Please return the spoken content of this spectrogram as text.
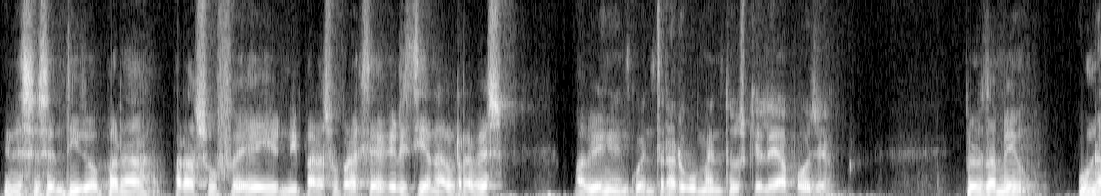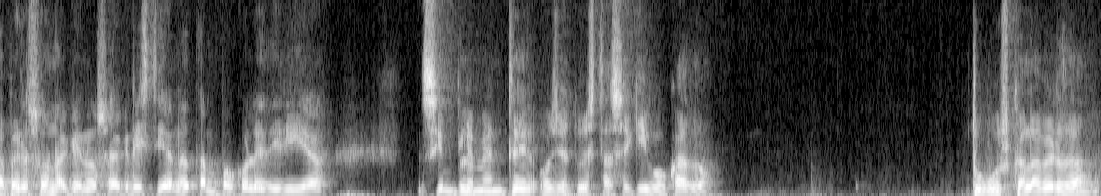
en ese sentido para, para su fe ni para su práctica cristiana, al revés, más bien encuentra argumentos que le apoyan. Pero también una persona que no sea cristiana tampoco le diría simplemente, oye, tú estás equivocado. Tú busca la verdad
